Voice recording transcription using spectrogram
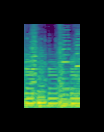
Thank you.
